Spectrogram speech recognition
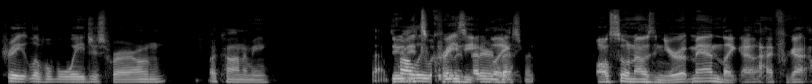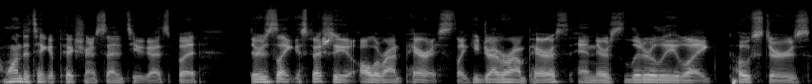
create livable wages for our own economy. That Dude, probably it's would have been a crazy, better like, investment. also when I was in Europe, man, like I, I forgot I wanted to take a picture and send it to you guys, but there's like especially all around Paris, like you drive around Paris and there's literally like posters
